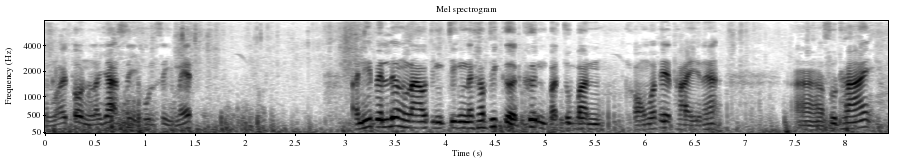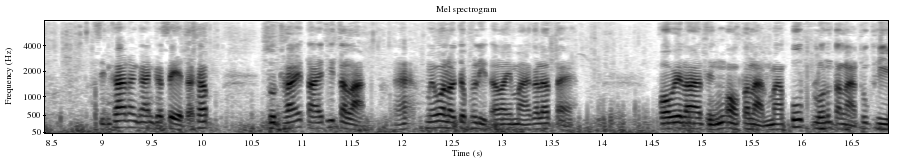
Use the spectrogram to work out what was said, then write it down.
100 ต้น ระยะ4คูณ4เมตร อันนี้เป็นเรื่องราวจริง ๆ นะครับ ที่เกิดขึ้นปัจจุบันของประเทศไทยนะฮะสุดท้ายสินค้าทางการเกษตรนะครับ สุดท้ายตายที่ตลาดนะฮะไม่ว่าเราจะผลิตอะไรมาก็แล้วแต่ พอเวลาถึงออกตลาดมาปุ๊บล้นตลาดทุกที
